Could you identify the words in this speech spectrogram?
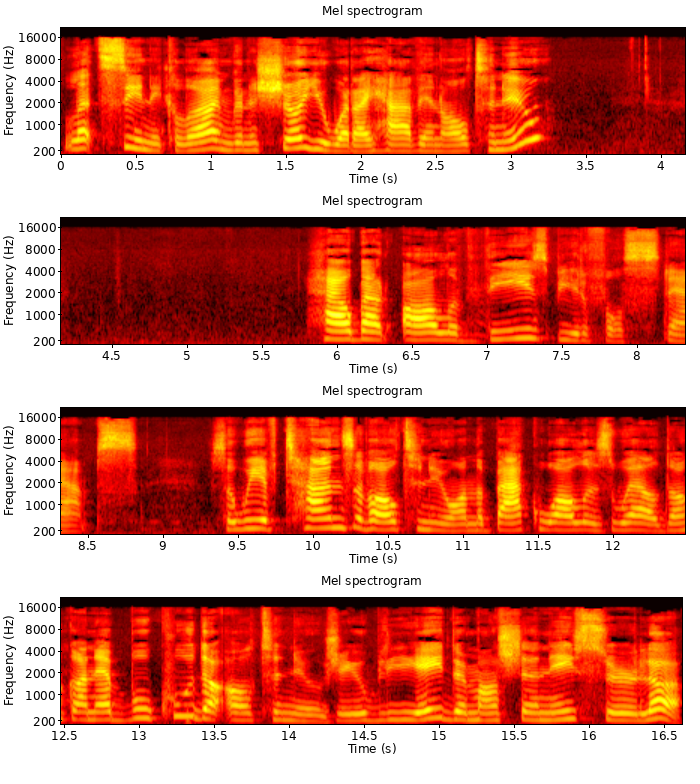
Let's see, Nicola. I'm going to show you what I have in Altenew. How about all of these beautiful stamps? So we have tons of Altenew on the back wall as well. Donc on a beaucoup de Altenew. J'ai oublié de mentionner ceux-là.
